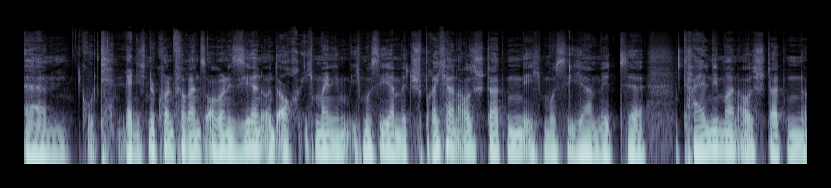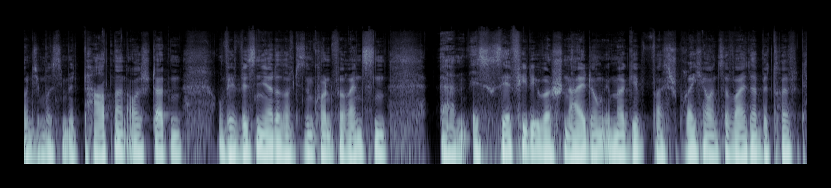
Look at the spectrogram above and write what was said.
ähm, gut, wenn ich eine Konferenz organisieren und auch, ich meine, ich muss sie ja mit Sprechern ausstatten, ich muss sie ja mit äh, Teilnehmern ausstatten und ich muss sie mit Partnern ausstatten. Und wir wissen ja, dass auf diesen Konferenzen ähm, es sehr viele Überschneidungen immer gibt, was Sprecher und so weiter betrifft,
